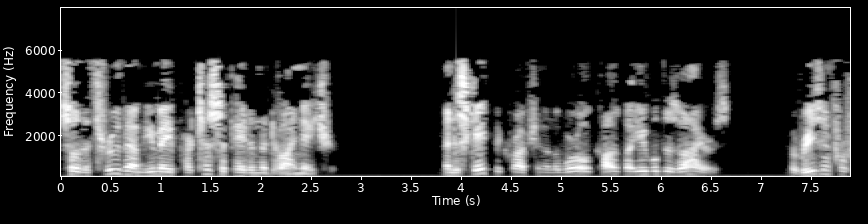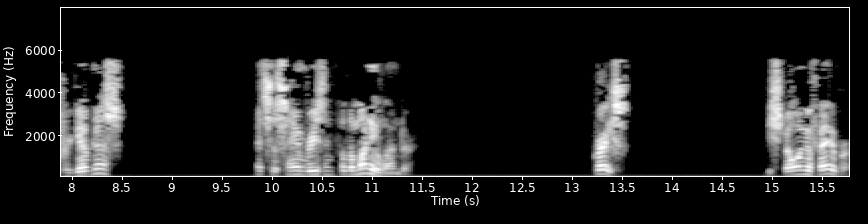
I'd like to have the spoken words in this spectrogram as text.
so that through them you may participate in the divine nature and escape the corruption in the world caused by evil desires. The reason for forgiveness? It's the same reason for the moneylender. Grace bestowing a favor.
